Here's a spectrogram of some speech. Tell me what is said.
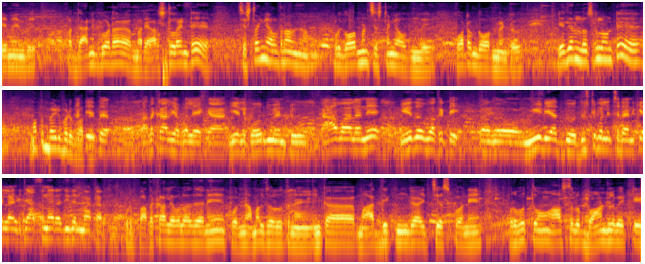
ఏమైంది? మరి దానికి కూడా మరి అరెస్టులు అంటే సిస్టంగా వెళ్తున్నాను ఇప్పుడు గవర్నమెంట్ సిస్టంగా వెళ్తుంది. కూటమి గవర్నమెంట్. ఏదైనా లొసుగులు ఉంటే మొత్తం అంటే బయటపడిపోతాయి ద- పథకాలు ఇవ్వలేక వీళ్ళ గవర్నమెంట్ కావాలనే ఏదో ఒకటి మీడియా దృష్టి మళ్ళించడానికి ఇలాంటి చేస్తున్నారు అది ఇది అని మాట్లాడుతున్నారు. ఇప్పుడు పథకాలు ఇవ్వలేదని కొన్ని అమలు జరుగుతున్నాయి. ఇంకా ఆర్థికంగా ఇచ్చేసుకొని ప్రభుత్వం ఆస్తులు బాండ్లు పెట్టి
